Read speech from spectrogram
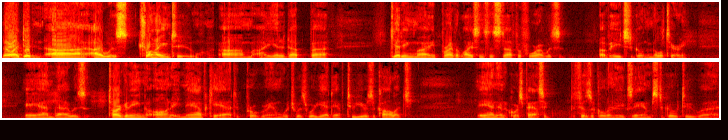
No i didn't. Uh, i was trying to. Um, i ended up uh, getting my private license and stuff before i was of age to go in the military. And i was targeting on a navcad program which was where you had to have two years of college. And then of course passing the physical and the exams to go to uh,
